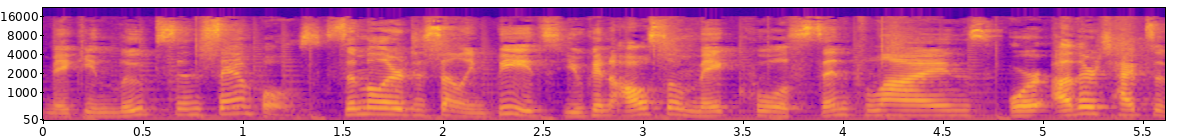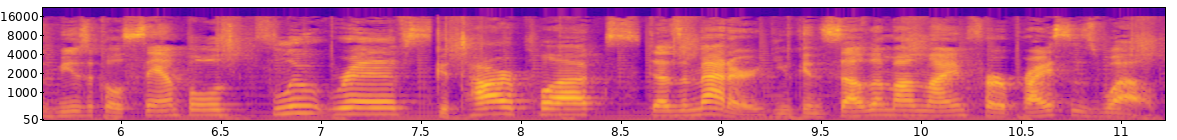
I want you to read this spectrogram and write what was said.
making loops and samples. Similar to selling beats, you can also make cool synth lines or other types of musical samples, flute riffs, guitar plucks, doesn't matter. You can sell them online for a price as well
